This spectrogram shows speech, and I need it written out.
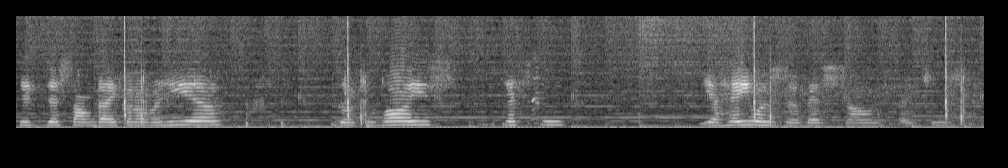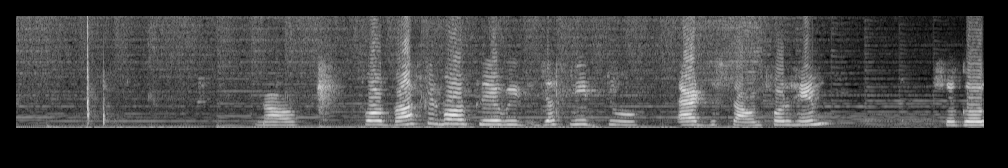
Click the sound icon over here go to voice let's see Yeah, hey was the best sound I choose. Now, for basketball player, we just need to add the sound for him. So go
